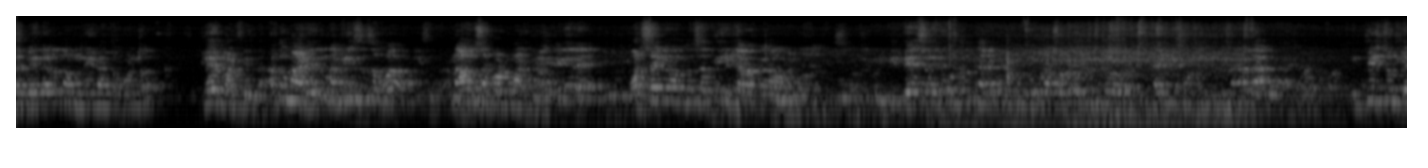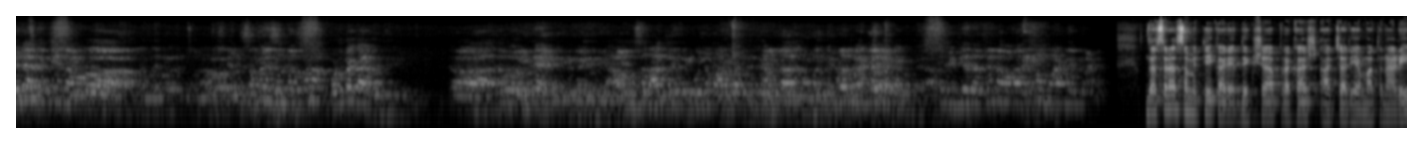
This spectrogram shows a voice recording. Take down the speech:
ಸಭೆಯಲ್ಲೆಲ್ಲ ನಾವು ನಿರ್ಣಯ ತಗೊಂಡು ಕ್ಲಿಯರ್ ಮಾಡ್ತಿಲ್ಲ ಅದು ಮಾಡಿದ್ರೆ ನಮಗೆ ಸ್ವಲ್ಪ ನಾವು ಸಪೋರ್ಟ್ ಮಾಡ್ತೀವಿ. ಯಾಕಂದ್ರೆ ವರ್ಷಕ್ಕೆ ಒಂದು ಸತಿ ಈ ದೇಶದಲ್ಲಿ ಒಂದೊಂದು ಕಾರ್ಯಕ್ರಮ ಸ್ವಲ್ಪ ಒಂದೊಂದು ದಿನಗಳಲ್ಲಿ ಆಗುತ್ತೆ. ಇಂತಿಷ್ಟು ಮೇಲೆ ಅದಕ್ಕೆ ನಾವು ಸಮಯ ಸಂದರ್ಭ ಕೊಡಬೇಕಾಗುತ್ತೆ. ಅದು ಇದೆ. ಯಾವ ಸಹ ರಾತ್ರಿ ಪೂಜೆ ಮಾಡಬಾರ್ದು ದಸರಾ ಸಮಿತಿ ಕಾರ್ಯಾಧ್ಯಕ್ಷ ಪ್ರಕಾಶ್ ಆಚಾರ್ಯ ಮಾತನಾಡಿ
